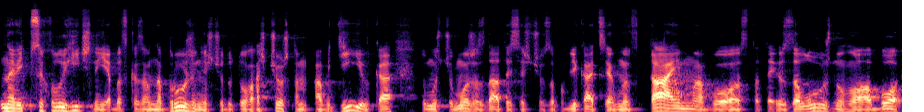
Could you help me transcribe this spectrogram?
навіть психологічне, я би сказав, напруження щодо того, а що ж там Авдіївка, тому що може здатися, що за публікаціями в Тайм або статтею Залужного, або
